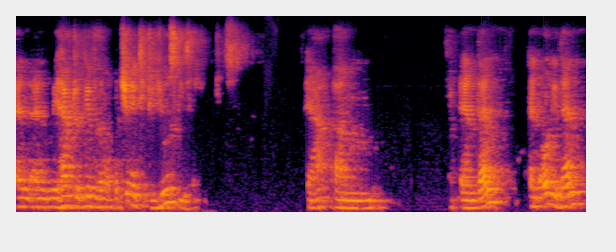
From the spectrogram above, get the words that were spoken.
and, and we have to give them opportunity to use these languages. Yeah, um, and then and only then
